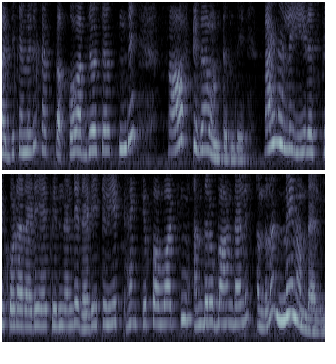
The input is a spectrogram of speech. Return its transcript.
మజ్జిగ అనేది కాస్త తక్కువ అబ్జర్వ్ చేస్తుంది సాఫ్ట్గా ఉంటుంది. ఫైనల్లీ ఈ రెసిపీ కూడా రెడీ అయిపోయిందండి. Ready to eat. Thank you for watching. అందరూ బాగుండాలి. అందులో నేను ఉండాలి.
